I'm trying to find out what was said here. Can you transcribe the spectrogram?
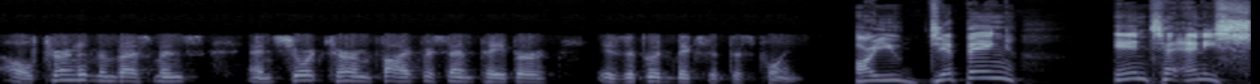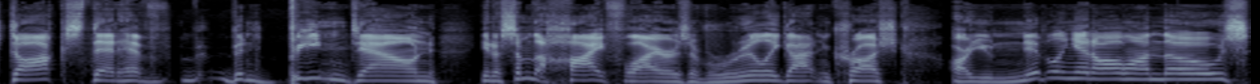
alternative investments, and short term 5% paper is a good mix at this point. Are you dipping into any stocks that have been beaten down? You know, some of the high flyers have really gotten crushed. Are you nibbling at all on those,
